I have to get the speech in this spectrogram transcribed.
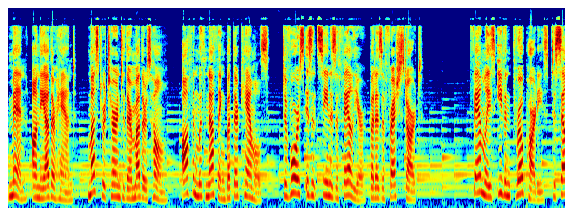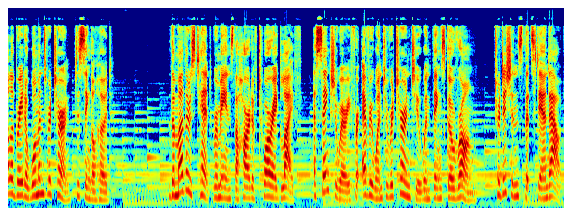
Men, on the other hand, must return to their mother's home, often with nothing but their camels. Divorce isn't seen as a failure but as a fresh start. Families even throw parties to celebrate a woman's return to singlehood. The mother's tent remains the heart of Tuareg life, a sanctuary for everyone to return to when things go wrong. Traditions that stand out.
